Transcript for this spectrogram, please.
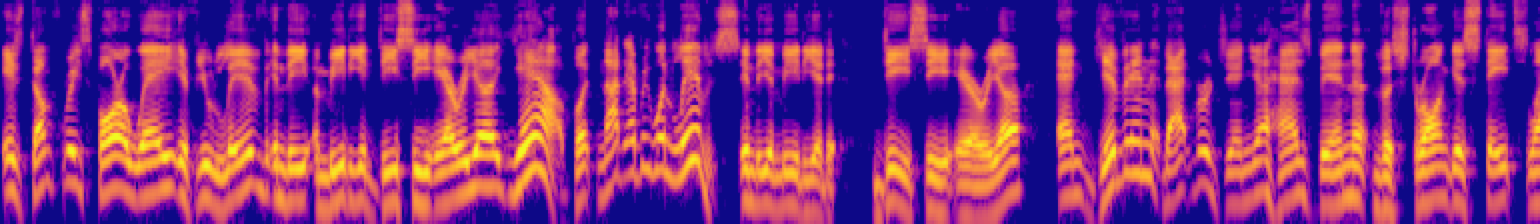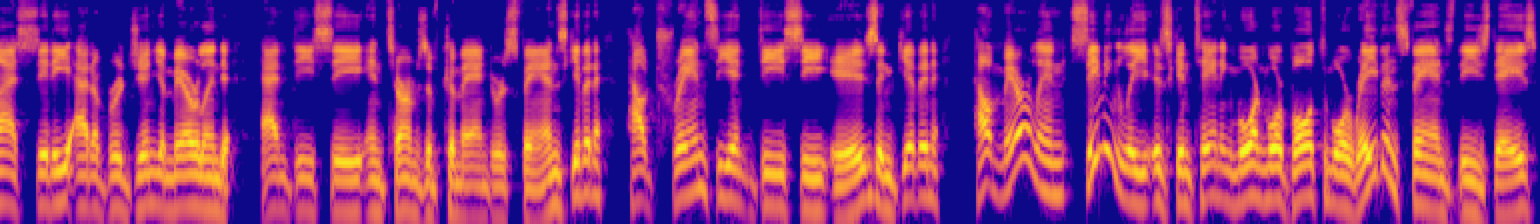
is Dumfries far away if you live in the immediate DC area? Yeah, but not everyone lives in the immediate DC area. And given that Virginia has been the strongest state slash city out of Virginia, Maryland, and DC in terms of Commanders fans, given how transient DC is, and given how Maryland seemingly is containing more and more Baltimore Ravens fans these days,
